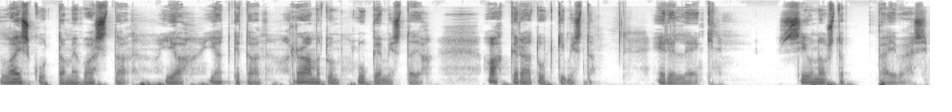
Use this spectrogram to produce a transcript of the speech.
laiskuuttamme vastaan ja jatketaan raamatun lukemista ja ahkeraa tutkimista edelleenkin. Siunausta päivääsi.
